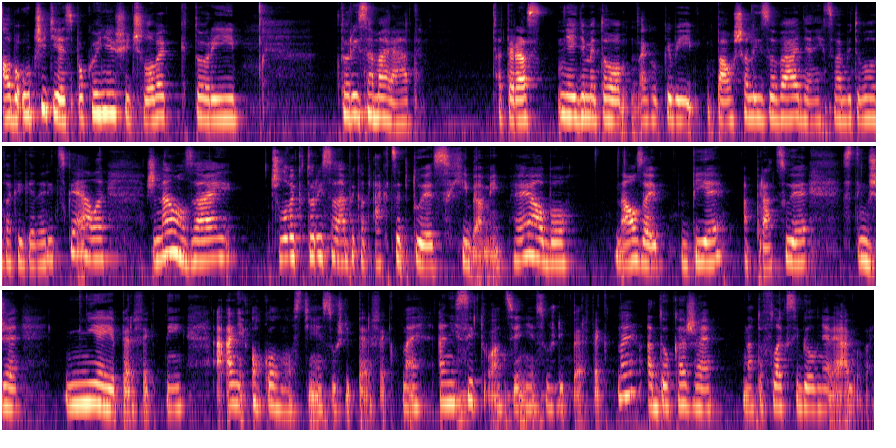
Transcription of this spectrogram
alebo určite je spokojnejší človek, ktorý, ktorý sa má rád a teraz nejdeme to ako keby paušalizovať, ja nechcem, aby to bolo také generické, ale že naozaj človek, ktorý sa napríklad akceptuje s chybami, hej, alebo naozaj vie a pracuje s tým, že nie je perfektný a ani okolnosti nie sú vždy perfektné, ani situácie nie sú vždy perfektné a dokáže na to flexibilne reagovať.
